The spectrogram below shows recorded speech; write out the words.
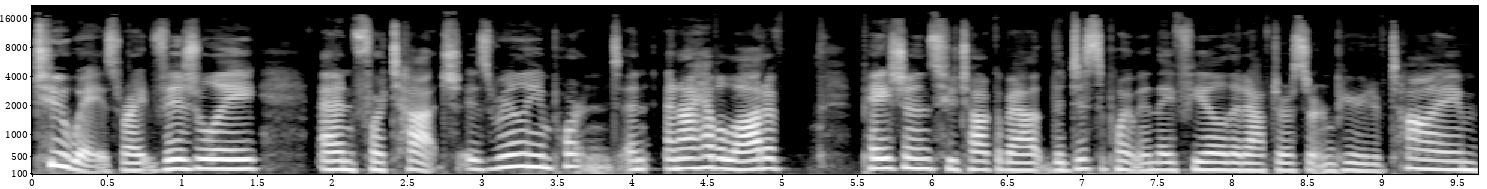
two ways, right? Visually and for touch is really important. And and I have a lot of patients who talk about the disappointment they feel that after a certain period of time,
